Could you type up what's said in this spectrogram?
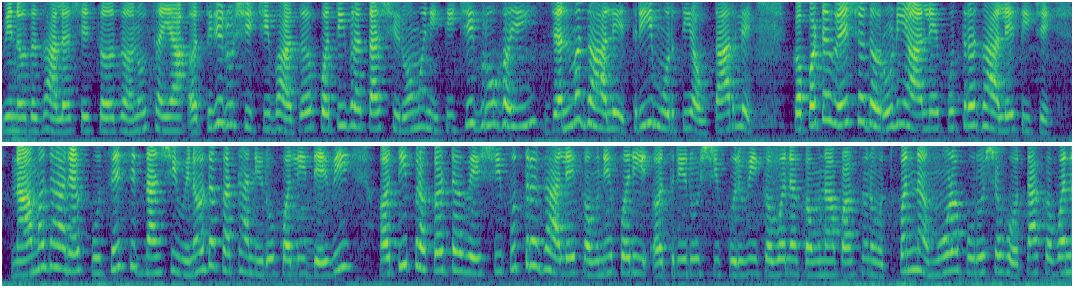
विनोद झाल्याशे सहज अनुसया अत्रि ऋषीची भाज पतिव्रता शिरोमणी तिची गृहही जन्म झाले त्रिमूर्ती अवतारले. कपट वेश धरुणी आले पुत्र झाले तिचे. नामधारक कुसे सिद्धांशी विनोद कथा निरूपली. देवी अतिप्रकट वेशी पुत्र झाले कवनेपरी अत्रि ऋषी पूर्वी कवन कवनापासून उत्पन्न मूळ पुरुष होता कवन.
